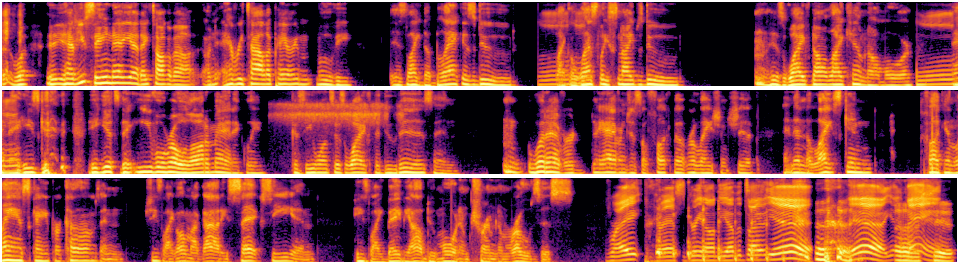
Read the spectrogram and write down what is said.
what have you seen that yet they talk about on every Tyler Perry movie is like the blackest dude like a Mhm. Wesley Snipes dude. His wife don't like him no more, and then Mhm. he's get he gets the evil role automatically because he wants his wife to do this and whatever. They having just a fucked up relationship, and then the light skinned fucking landscaper comes and she's like, "Oh my god, he's sexy," and he's like, "Baby, I'll do more than trim them roses." Right? Grass is green on the other side. Yeah. Yeah. Yeah, Oh, man. shit.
